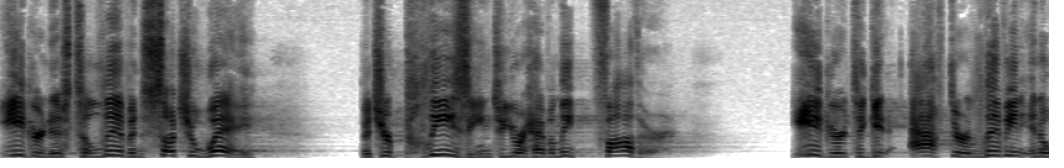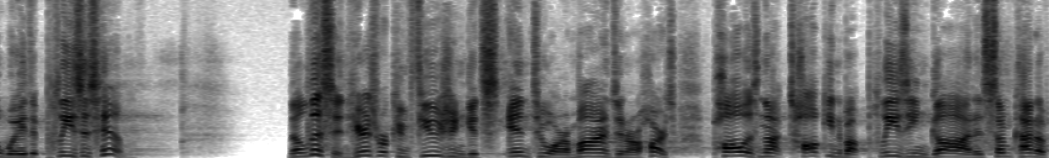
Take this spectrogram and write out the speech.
eagerness to live in such a way that you're pleasing to your heavenly Father. Eager to get after living in a way that pleases Him. Now, listen, here's where confusion gets into our minds and our hearts. Paul is not talking about pleasing God as some kind of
